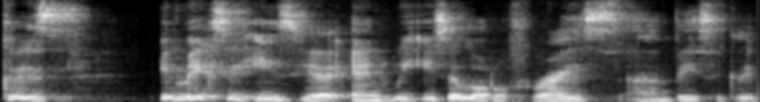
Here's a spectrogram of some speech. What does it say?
because it makes it easier and we eat a lot of rice um, basically.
